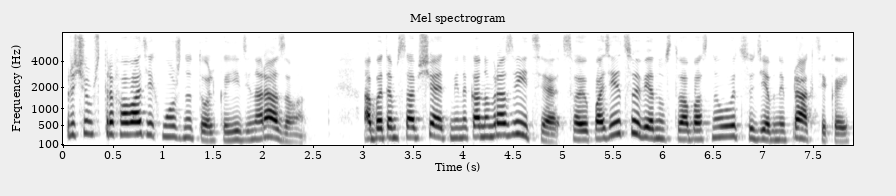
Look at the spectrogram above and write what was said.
Причем штрафовать их можно только единоразово. Об этом сообщает Минэкономразвития. Свою позицию ведомство обосновывает судебной практикой.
